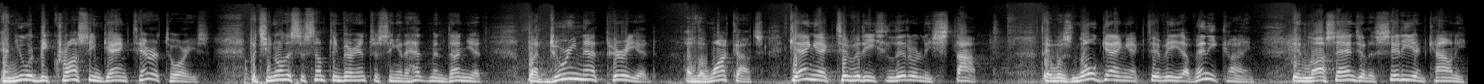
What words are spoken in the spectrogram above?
and you would be crossing gang territories. But you know, this is something very interesting, and it hasn't been done yet. But during that period of the walkouts, gang activity literally stopped. There was no gang activity of any kind in Los Angeles City and County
